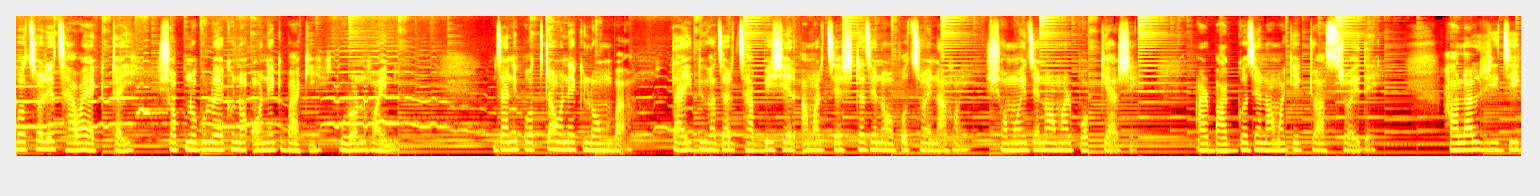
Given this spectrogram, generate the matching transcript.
বছরের ছাওয়া একটাই। স্বপ্নগুলো এখনও অনেক বাকি, পূরণ হয়নি। জানি পথটা অনেক লম্বা, তাই দু হাজার ছাব্বিশের আমার চেষ্টা যেন অপচয় না হয়, সময় যেন আমার পক্ষে আসে, আর ভাগ্য যেন আমাকে একটু আশ্রয় দেয়। হালাল রিজিক,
